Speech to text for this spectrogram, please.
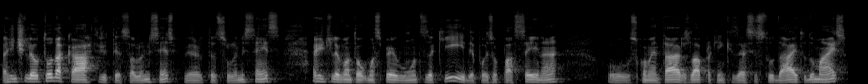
a gente leu toda a carta de Tessalonicenses, primeiro Tessalonicenses, a gente levantou algumas perguntas aqui, e depois eu passei, né, os comentários lá para quem quisesse estudar e tudo mais.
